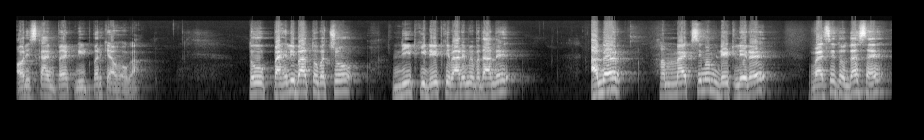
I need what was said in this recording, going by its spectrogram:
और इसका इंपैक्ट नीट पर क्या होगा? तो पहली बात तो बच्चों, नीट की डेट के बारे में बता दें। अगर हम मैक्सिमम डेट ले रहे वैसे तो 10 है,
